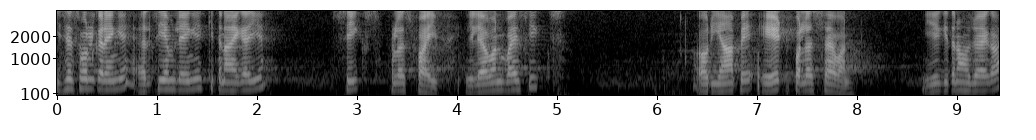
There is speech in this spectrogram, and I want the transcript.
इसे सोल्व करेंगे एलसीएम लेंगे, कितना आएगा ये? Six plus five eleven by six और यहाँ पे एट प्लस सेवन ये कितना हो जाएगा?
